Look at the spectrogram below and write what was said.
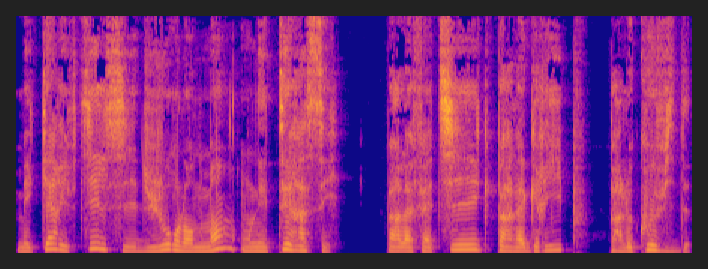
Mais qu'arrive-t-il si du jour au lendemain, on est terrassé par la fatigue, par la grippe, par le Covid?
